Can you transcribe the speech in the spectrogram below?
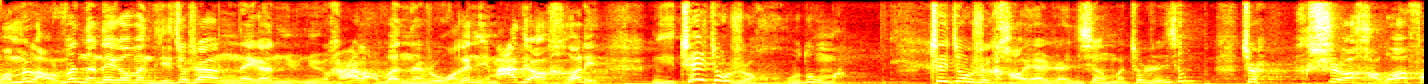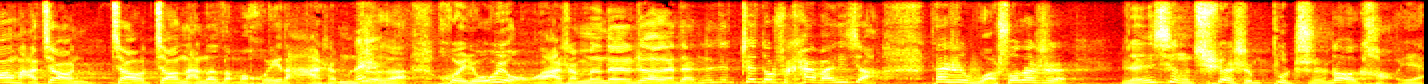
我们老问的那个问题，就像那个女女孩老问的是，我跟你妈掉河里，你这就是糊涂嘛？这就是考验人性嘛，就人性就是是有好多方法教教教男的怎么回答什么这个 会游泳啊什么的这个的那这这都是开玩笑，但是我说的是人性确实不值得考验，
